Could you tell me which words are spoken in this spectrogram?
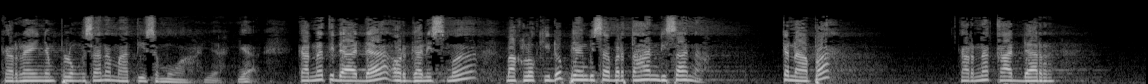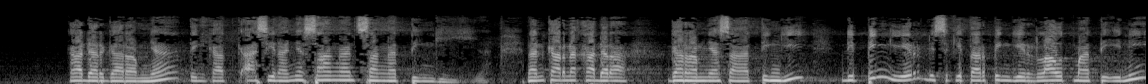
karena yang nyemplung ke sana mati semua ya ya. Karena tidak ada organisme makhluk hidup yang bisa bertahan di sana. Kenapa? Karena kadar kadar garamnya, tingkat keasinannya sangat-sangat tinggi. Dan karena kadar garamnya sangat tinggi, di pinggir, di sekitar pinggir laut mati ini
